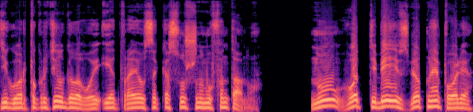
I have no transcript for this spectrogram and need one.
Егор покрутил головой и отправился к осушенному фонтану. «Ну, вот тебе и взлетное поле».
